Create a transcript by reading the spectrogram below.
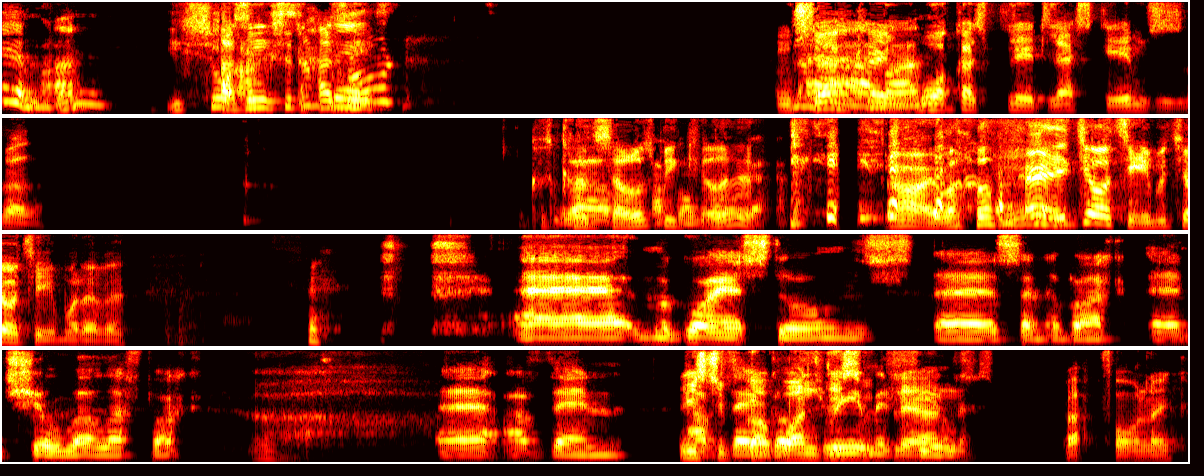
yeah, man. He's so Hasn't- accident hasn't- prone. I'm sure Nah, Kyle man. Walker's played less games as well. Because Well, Cancelo's I've been killing it. All right, well, it's your team. It's your team. Whatever. Uh, Maguire, Stones, uh, centre back, and Chilwell left back. Uh, I've then At least I've you've then got, got one three in decent player on midfield. back four. Like,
